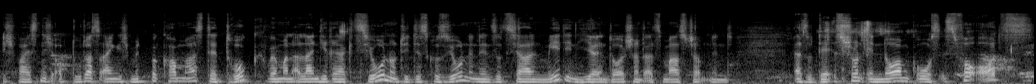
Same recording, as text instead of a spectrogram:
Ich weiß nicht, ob du das eigentlich mitbekommen hast. Der Druck, wenn man allein die Reaktion und die Diskussion in den sozialen Medien hier in Deutschland als Maßstab nimmt, also der ist schon enorm groß. Ist vor Ort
